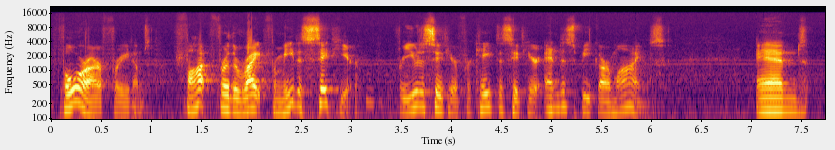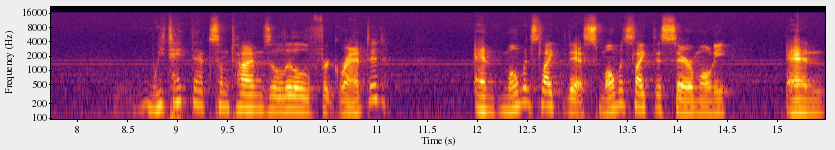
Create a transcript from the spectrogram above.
for our freedoms, fought for the right for me to sit here, mm-hmm. For you to sit here, for Kate to sit here, and to speak our minds. And we take that sometimes a little for granted. And moments like this, moments like this ceremony, and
